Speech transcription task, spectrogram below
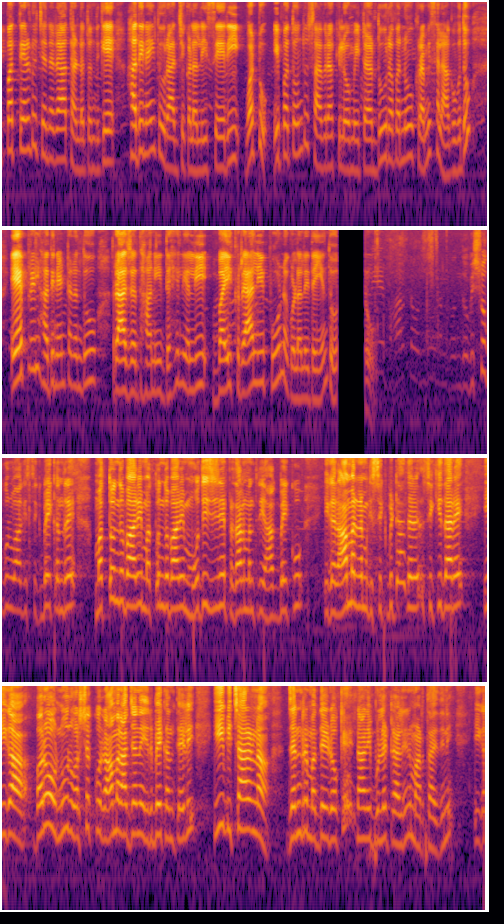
ಇಪ್ಪತ್ತೆರಡು ಜನರ ತಂಡದೊಂದಿಗೆ ಹದಿನೈದು ರಾಜ್ಯಗಳಲ್ಲಿ ಸೇರಿ ಒಟ್ಟು ಇಪ್ಪತ್ತೊಂದು ಸಾವಿರ ಕಿಲೋಮೀಟರ್ ದೂರವನ್ನು ಕ್ರಮಿಸಲಾಗುವುದು. ಏಪ್ರಿಲ್ ಹದಿನೆಂಟರಂದು ರಾಜಧಾನಿ ದೆಹಲಿಯಲ್ಲಿ ಬೈಕ್ ರ್ಯಾಲಿ ಪೂರ್ಣಗೊಳ್ಳಲಿದೆ ಎಂದು ವಿಶ್ವಗುರುವಾಗಿ ಸಿಗಬೇಕಂದ್ರೆ ಮತ್ತೊಂದು ಬಾರಿ ಮತ್ತೊಂದು ಬಾರಿ ಮೋದಿಜಿನೇ ಪ್ರಧಾನಮಂತ್ರಿ ಆಗಬೇಕು. ಈಗ ರಾಮರು ನಮಗೆ ಸಿಕ್ಬಿಟ್ಟಾದರೆ, ಸಿಕ್ಕಿದ್ದಾರೆ. ಈಗ ಬರೋ ನೂರು ವರ್ಷಕ್ಕೂ ರಾಮರಾಜ್ಯನೇ ಇರಬೇಕಂತೇಳಿ ಈ ವಿಚಾರನ ಜನರ ಮಧ್ಯೆ ಇಡೋಕೆ ನಾನು ಈ ಬುಲೆಟ್ ರ್ಯಾಲಿನ ಮಾಡ್ತಾ ಇದ್ದೀನಿ. ಈಗ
